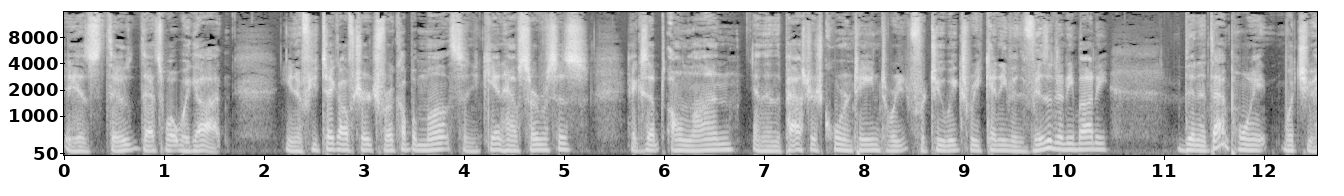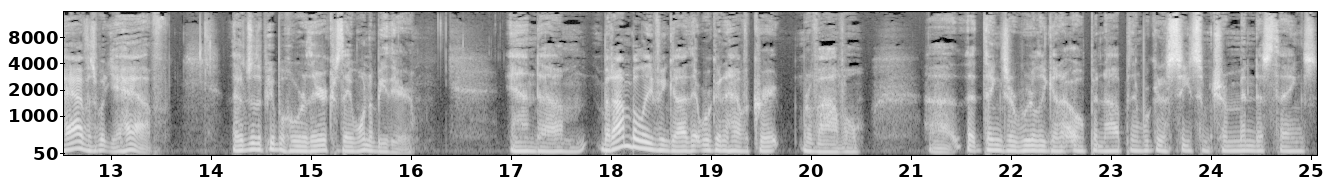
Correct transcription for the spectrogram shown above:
is th- that's what we got. You know, if you take off church for a couple months and you can't have services except online, and then the pastor's quarantined for two weeks where you can't even visit anybody, then at that point, what you have is what you have. Those are the people who are there because they want to be there. And um, but I'm believing God that we're going to have a great revival. Uh, that things are really going to open up, and we're going to see some tremendous things.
